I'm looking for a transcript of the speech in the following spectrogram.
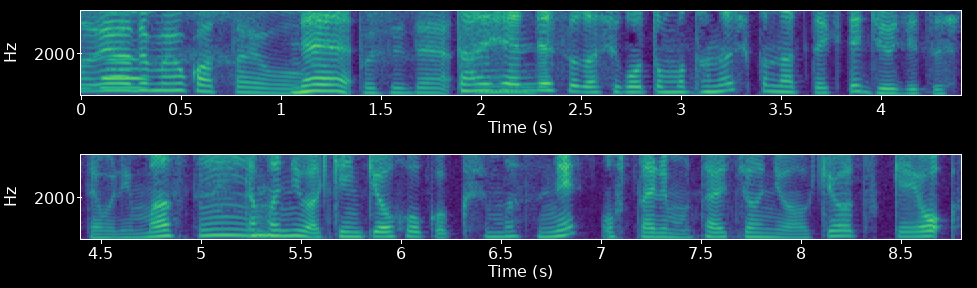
だ。いや、でもよかったよ。ね無事で。大変ですが仕事も楽しくなってきて充実しております。うんたまには近況報告しますね。お二人も体調にはお気をつけよう。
